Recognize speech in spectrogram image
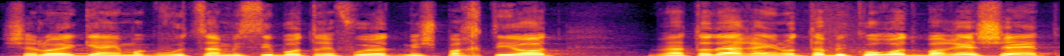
שלא הגיע עם הקבוצה מסיבות רפואיות משפחתיות. ואתה יודע, ראינו את הביקורות ברשת,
